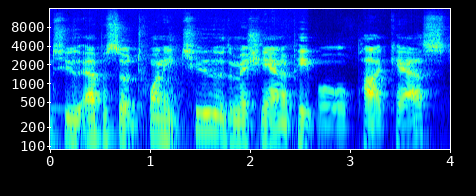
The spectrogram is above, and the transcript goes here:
to episode 22 of the Michiana People podcast.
